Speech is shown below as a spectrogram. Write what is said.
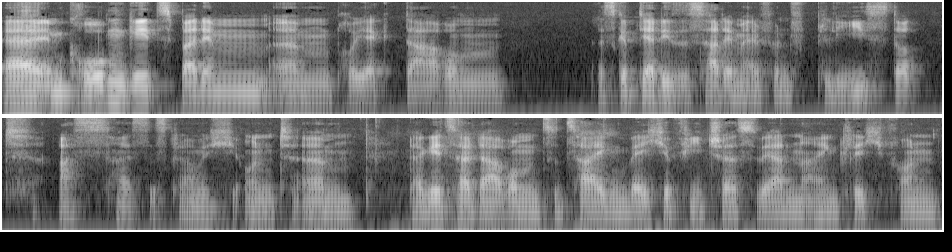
Äh, Im Groben geht es bei dem ähm, Projekt darum, es gibt ja dieses HTML5 please.us heißt es, glaube ich, und ähm, da geht es halt darum zu zeigen, welche Features werden eigentlich von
